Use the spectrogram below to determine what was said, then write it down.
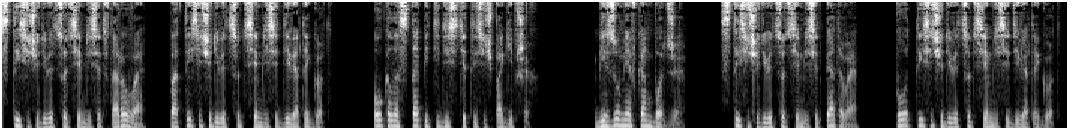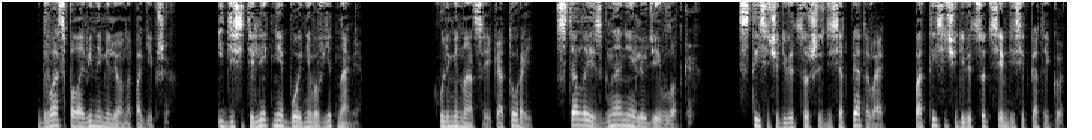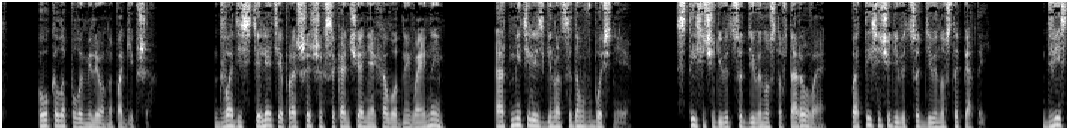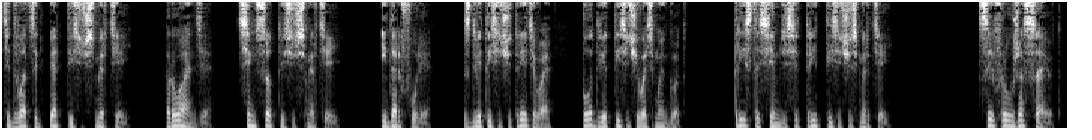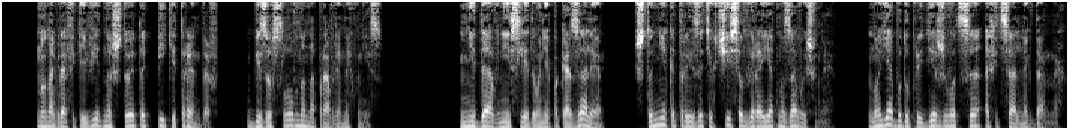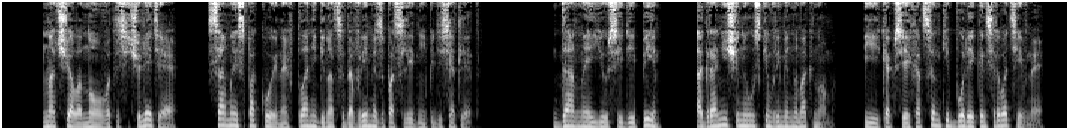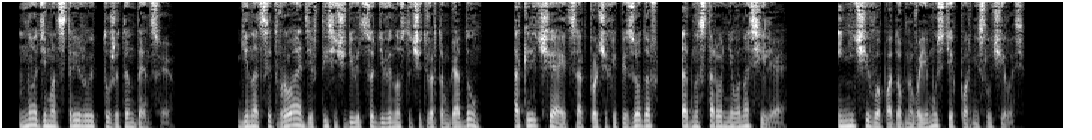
с 1972 по 1979 год, около 150 тысяч погибших. Безумие в Камбодже с 1975 по 1979 год, 2,5 миллиона погибших. И десятилетняя бойня во Вьетнаме, кульминацией которой стало изгнание людей в лодках с 1965 по 1975 год около полумиллиона погибших. два десятилетия, прошедших с окончания Холодной войны, отметились геноцидом в Боснии с 1992 по 1995, 225 тысяч смертей, Руанде – 700 тысяч смертей. И Дарфуре с 2003 по 2008 год. 373 тысячи смертей. Цифры ужасают, но на графике видно, что это пики трендов, безусловно направленных вниз. Недавние исследования показали, что некоторые из этих чисел, вероятно, завышены, но я буду придерживаться официальных данных. Начало нового тысячелетия – самое спокойное в плане геноцида время за последние 50 лет. Данные UCDP ограничены узким временным окном и, как все их оценки, более консервативные, но демонстрируют ту же тенденцию. Геноцид в Руанде в 1994 году отличается от прочих эпизодов одностороннего насилия, и ничего подобного ему с тех пор не случилось.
